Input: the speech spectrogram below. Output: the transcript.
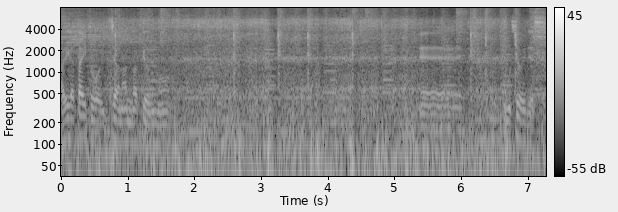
ありがたいと言っちゃなんだけども。えー面白いです。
